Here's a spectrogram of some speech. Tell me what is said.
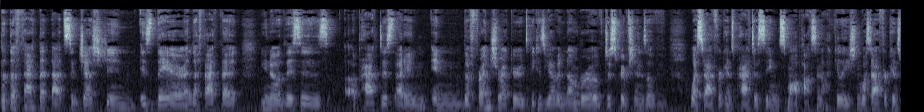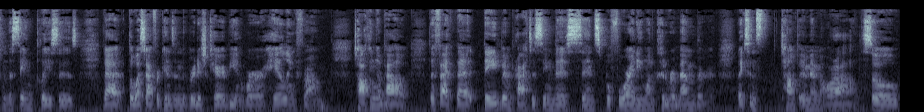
but the fact that that suggestion is there, and the fact that you know this is a practice that in in the French records, because you have a number of descriptions of West Africans practicing smallpox inoculation, West Africans from the same places that the West Africans in the British Caribbean were hailing from, talking about the fact that they'd been practicing this since before anyone could remember, like since temps immemorial. So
